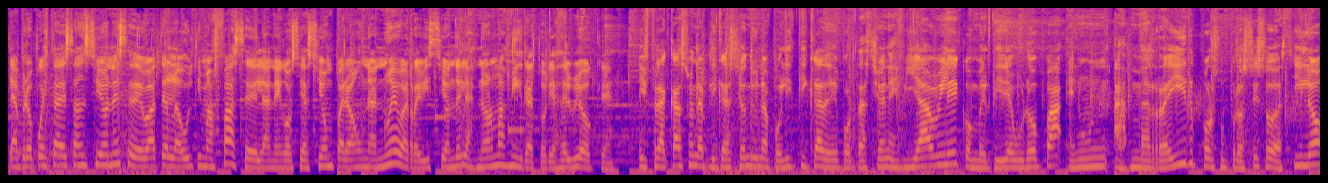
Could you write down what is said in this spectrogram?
La propuesta de sanciones se debate en la última fase de la negociación para una nueva revisión de las normas migratorias del bloque. El fracaso en la aplicación de una política de deportaciones viable convertiría a Europa en un asmerreír por su proceso de asilo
